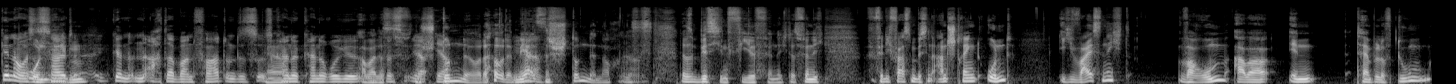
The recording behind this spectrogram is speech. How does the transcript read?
Genau, es ist halt genau, eine Achterbahnfahrt und es ist ja. keine, keine ruhige. Aber das, das ist eine ja, Stunde, ja. oder? Oder mehr als eine Stunde noch. Das, ist, das ist ein bisschen viel, finde ich. Das finde ich, finde ich fast ein bisschen anstrengend. Und ich weiß nicht warum, aber in Temple of Doom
